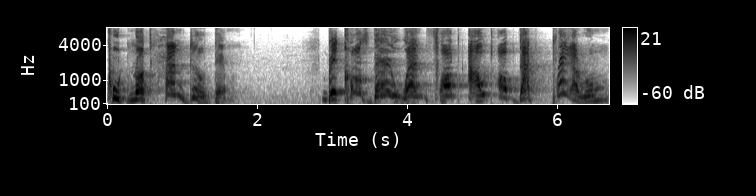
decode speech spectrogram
could not handle them because they went forth out of that prayer room.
